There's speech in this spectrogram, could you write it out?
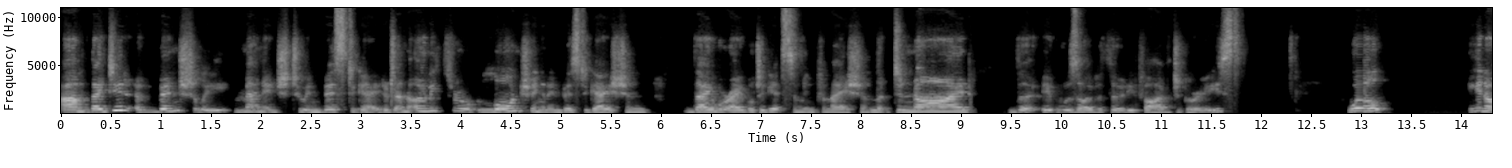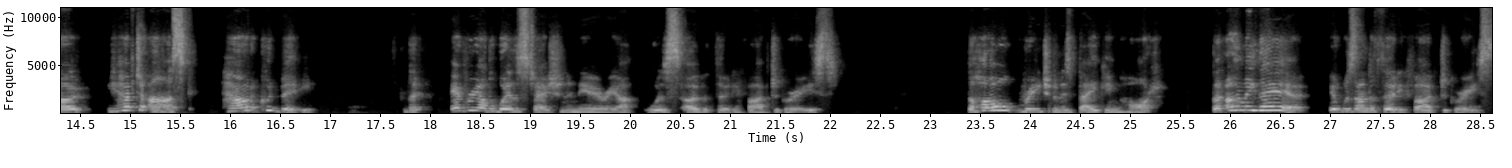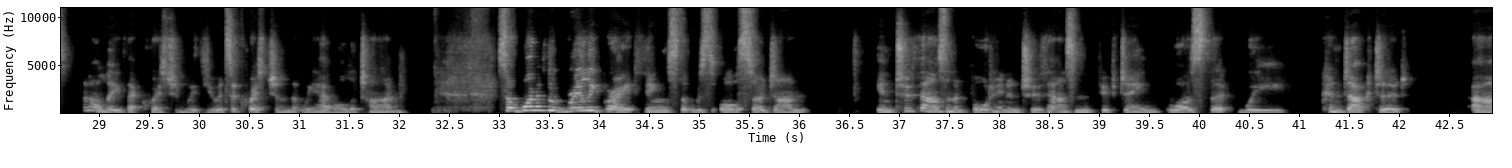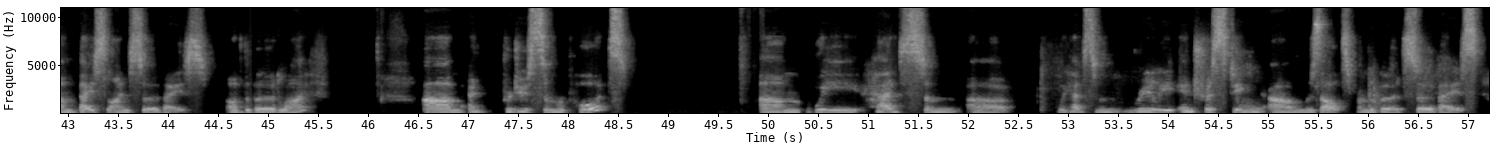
um, they did eventually manage to investigate it, and only through launching an investigation, they were able to get some information that denied that it was over 35 degrees. Well, you know, you have to ask how it could be that Every other weather station in the area was over 35 degrees. The whole region is baking hot, but only there it was under 35 degrees. And I'll leave that question with you. It's a question that we have all the time. So, one of the really great things that was also done in 2014 and 2015 was that we conducted um, baseline surveys of the bird life um, and produced some reports. Um, we had some uh, we had some really interesting um, results from the bird surveys.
